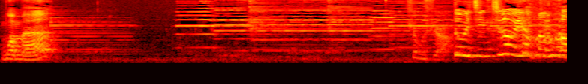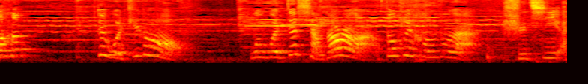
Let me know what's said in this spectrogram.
我们是不是？都已经这样了，对，我知道，我我就想到了，都会哼出来。十七，哎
